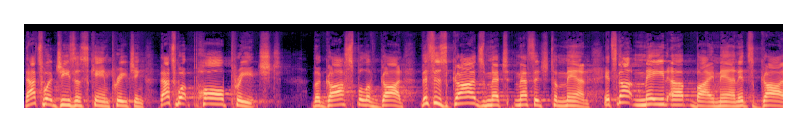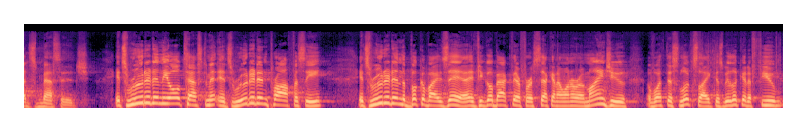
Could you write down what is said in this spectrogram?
That's what Jesus came preaching. That's what Paul preached the gospel of God. This is God's me- message to man. It's not made up by man, it's God's message. It's rooted in the Old Testament, it's rooted in prophecy, it's rooted in the book of Isaiah. If you go back there for a second, I want to remind you of what this looks like as we look at a few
